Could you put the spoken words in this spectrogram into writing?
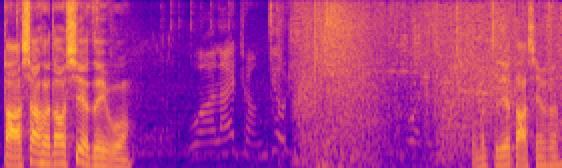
打下河道蟹这一波，我们直接打先锋。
